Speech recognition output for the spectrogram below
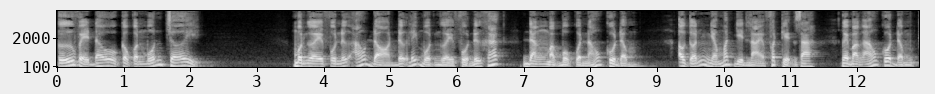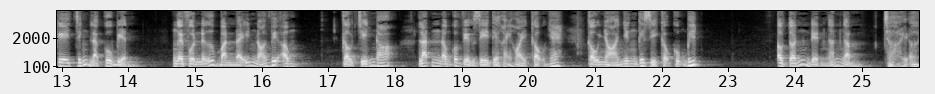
Ừ về đâu, cậu còn muốn chơi. Một người phụ nữ áo đỏ đỡ lấy một người phụ nữ khác đang mặc bộ quần áo cô đồng. Âu Tuấn nhắm mắt nhìn lại phát hiện ra Người mặc áo cô đồng kia chính là cô Biển Người phụ nữ bà nãy nói với ông Cậu Chín đó Lát ông có việc gì thì hãy hỏi cậu nhé. Cậu nhỏ nhưng cái gì cậu cũng biết. Âu Tuấn liền ngắn ngầm. Trời ơi,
